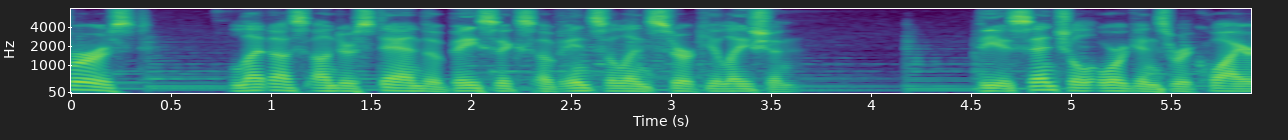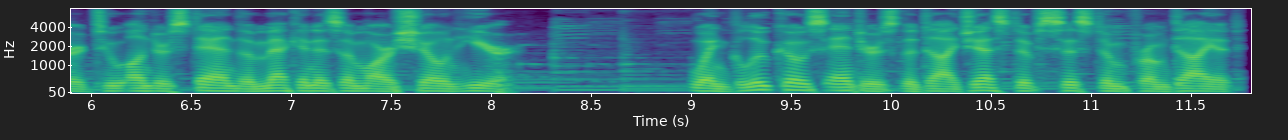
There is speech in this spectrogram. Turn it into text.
First, let us understand the basics of insulin circulation. The essential organs required to understand the mechanism are shown here. When glucose enters the digestive system from diet,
